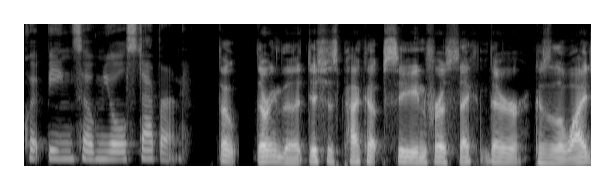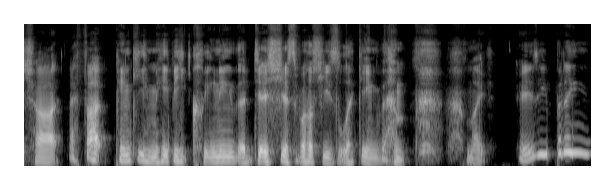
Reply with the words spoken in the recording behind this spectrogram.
Quit being so mule stubborn. Though during the dishes pack up scene for a second there, because of the wide shot, I thought Pinkie may be cleaning the dishes while she's licking them. I'm like, is he putting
